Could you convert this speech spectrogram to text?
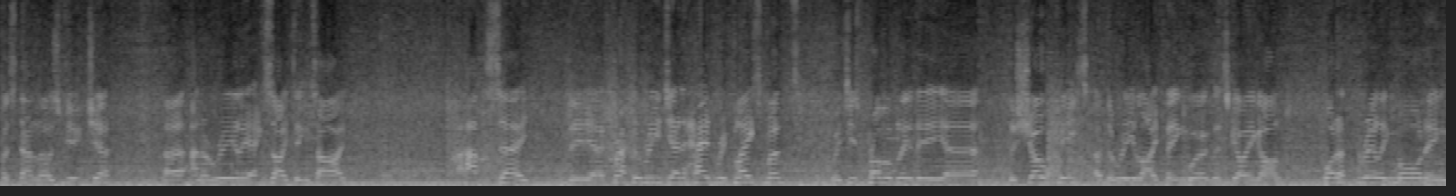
for Stanlow's future uh, and a really exciting time. I have to say the uh, Cracker Regen head replacement which is probably the, uh, the showpiece of the relifing work that's going on. What a thrilling morning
